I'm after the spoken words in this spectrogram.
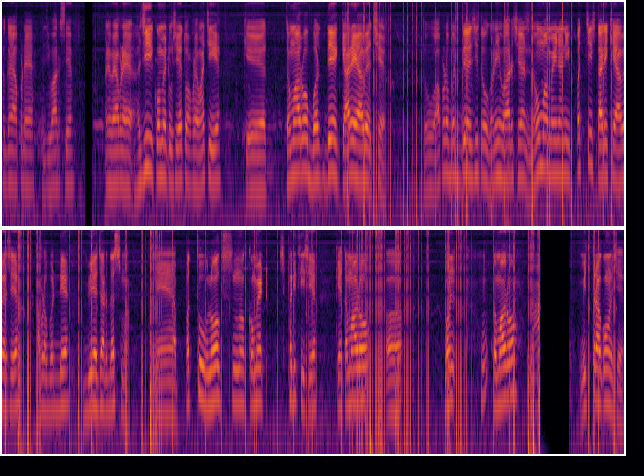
સગાઈ આપણે હજી વાર છે. અને ભાઈ, આપણે હજી કોમેન્ટો છે તો આપણે વાંચીએ કે તમારો બર્થડે ક્યારે આવે છે? તો આપણો બર્થડે હજી તો ઘણી વાર છે. નવમા મહિનાની પચીસ તારીખે આવે છે. આપણો બર્થડે બે હજાર દસમાં. અને પથ્થુ વ્લોગ્સનો કમેન્ટ ફરીથી છે કે તમારો પણ હું, તમારો મિત્ર કોણ છે?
